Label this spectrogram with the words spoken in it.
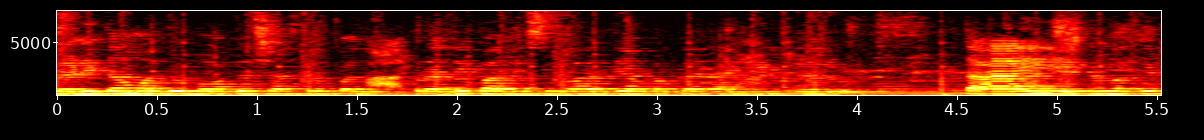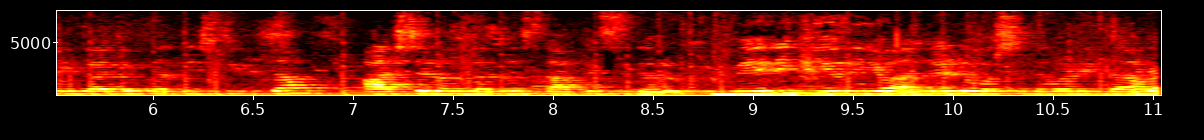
ಗಣಿತ ಮತ್ತು ಭೌತಶಾಸ್ತ್ರ ಪದ, ಪ್ರತಿಪಾದಿಸುವ ಅಧ್ಯಾಪಕರಾಗಿದ್ದರು. ತಾಯಿ ಹೆಣ್ಣು ಮಕ್ಕಳಿಗಾಗಿ ಪ್ರತಿಷ್ಠಿತ ಒಂದನ್ನು ಸ್ಥಾಪಿಸಿದರು. ಮೇರಿ ಕ್ಯೂರಿಯು ಹನ್ನೆರಡು ವರ್ಷದವಳಿದ್ದಾಗ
